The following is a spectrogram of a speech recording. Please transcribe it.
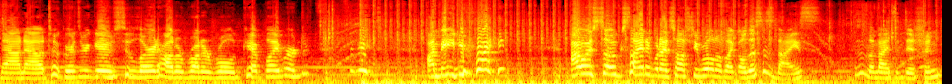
Now, now, it took her three games to learn how to run and roll. Can't blame her. I mean, you're right. I was so excited when I saw she rolled. I was like, oh, this is nice. This is a nice addition.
